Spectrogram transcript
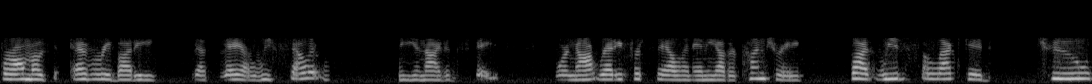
for almost everybody that's there, we sell it in the United States. We're not ready for sale in any other country, but we've selected two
